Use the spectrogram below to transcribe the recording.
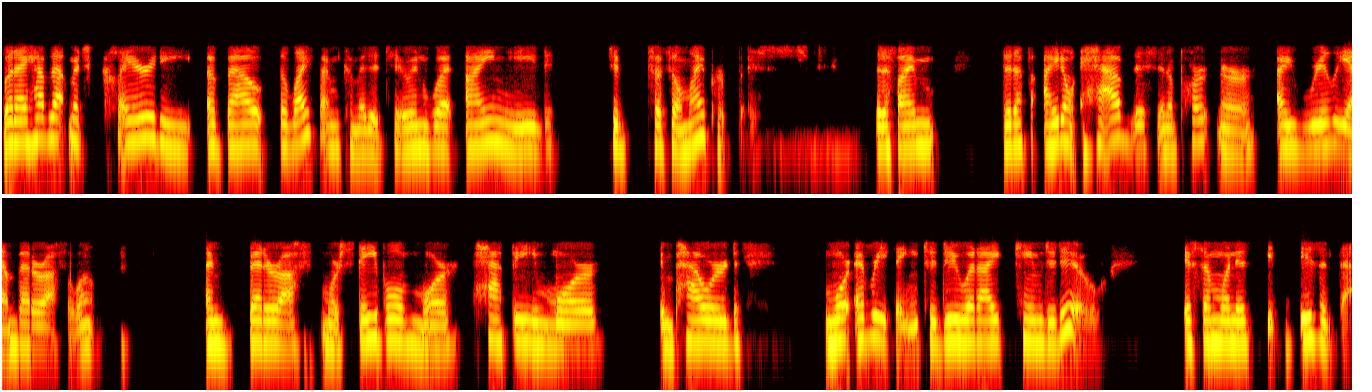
But I have that much clarity about the life I'm committed to and what I need to fulfill my purpose. That if I'm that if I don't have this in a partner, I really am better off alone. I'm better off more stable, more happy, more empowered, more everything to do what I came to do. If someone is isn't that,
